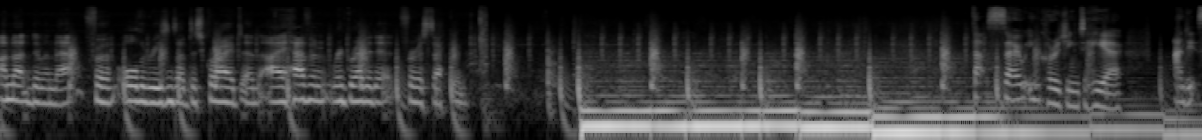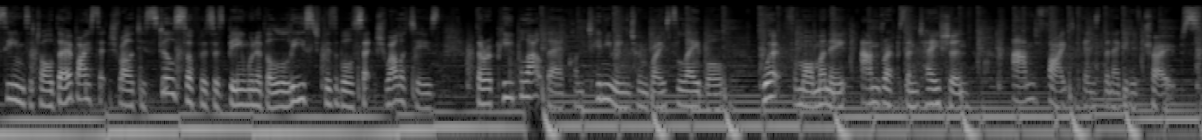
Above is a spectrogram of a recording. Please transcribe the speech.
I'm not doing that for all the reasons I've described, and I haven't regretted it for a second. That's so encouraging to hear. And it seems that although bisexuality still suffers as being one of the least visible sexualities, there are people out there continuing to embrace the label, work for more money and representation, and fight against the negative tropes.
